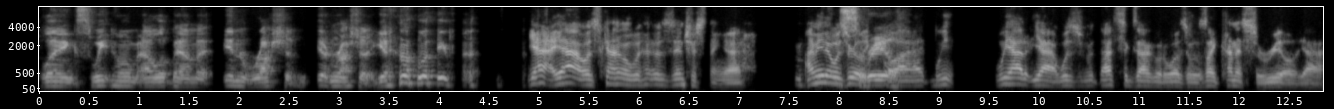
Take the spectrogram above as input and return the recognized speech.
playing "Sweet Home Alabama" in Russian in Russia, you know, like that. Yeah, yeah, it was kind of it was interesting. Yeah, I mean, it was really Surreal. cool. I, we we had yeah, it was that's exactly what it was. It was like kind of surreal. Yeah,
